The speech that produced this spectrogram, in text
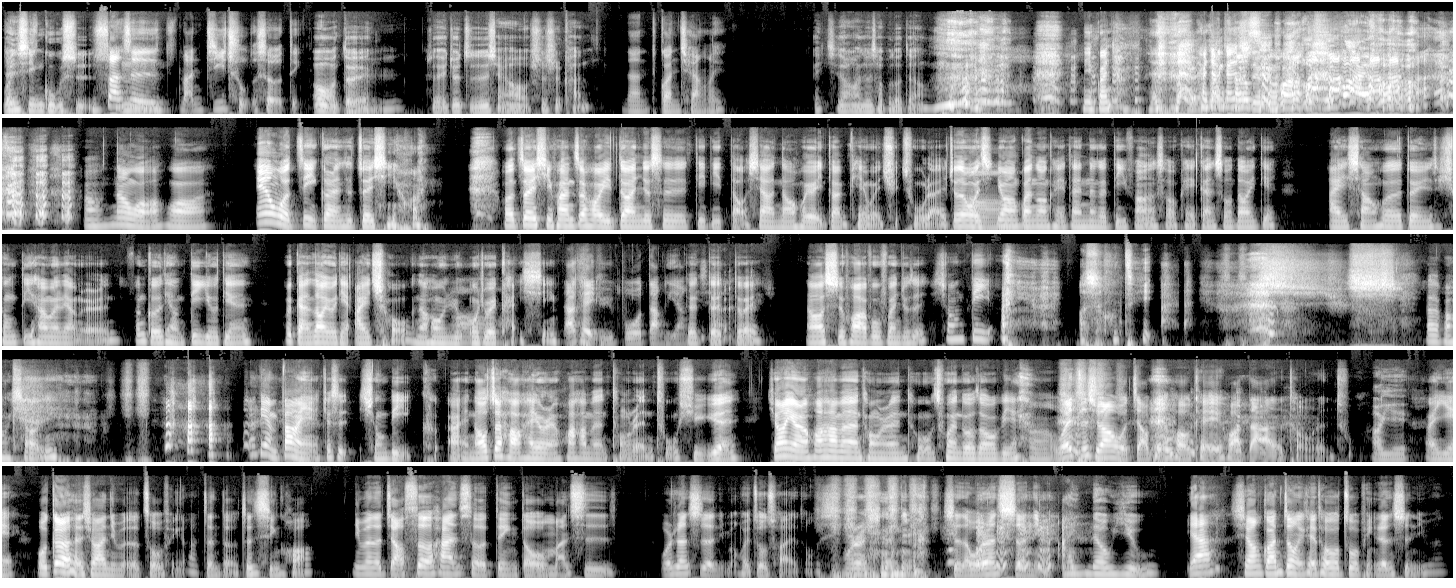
温馨故事，算是嗯蛮基础的设定。哦对，嗯所以就只是想要试试看。那关腔嘞？哎、其实好像就差不多这样。你关枪，关枪跟实话。好失败哦！哦，那我我，因为我自己个人是最喜欢，我最喜欢最后一段就是弟弟倒下，然后会有一段片尾曲出来，就是我希望哦观众可以在那个地方的时候可以感受到一点哀伤，或者对于兄弟他们两个人分隔两地有点会感到有点哀愁，然后我就、我就会哦开心。大家可以余波荡漾对。对对，然后实话部分就是兄弟爱，啊，兄弟，哎 要帮我消音。兄弟很棒耶，就是兄弟可爱，然后最好还有人画他们的同人图许愿，希望有人画他们的同人图，出很多周边。嗯，我一直希望我胶片后可以画大家的同人图。好耶！好耶！我个人很喜欢你们的作品啊，真的真心话。你们的角色和设定都蛮是我认识的你们会做出来的东西。我认识你们，是的，我认识了你们，I know you 呀、希望观众也可以透过作品认识你们。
